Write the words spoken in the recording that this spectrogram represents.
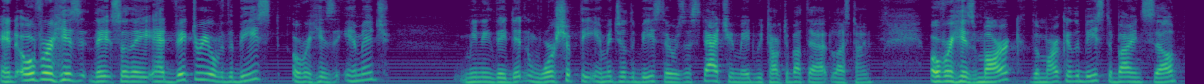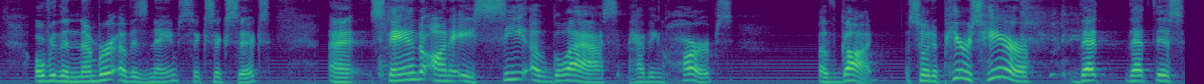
And over his, they, so they had victory over the beast, over his image, meaning they didn't worship the image of the beast. There was a statue made. We talked about that last time. Over his mark, the mark of the beast to buy and sell. Over the number of his name, 666. Uh, stand on a sea of glass having harps of God. So it appears here that, that this,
